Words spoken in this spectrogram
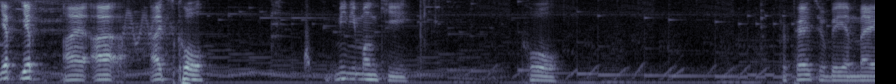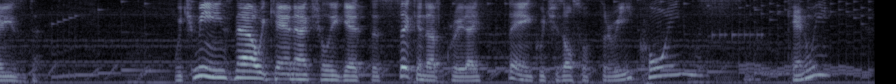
Yep, yep. I, I, it's cool. Mini monkey. Cool. Prepare to be amazed. Which means now we can actually get the second upgrade, I think, which is also three coins? Can we?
